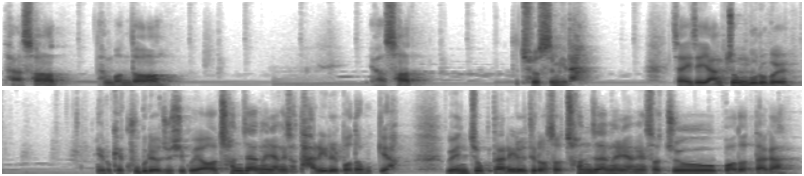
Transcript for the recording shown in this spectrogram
다섯, 한 번 더, 여섯, 좋습니다. 자, 이제 양쪽 무릎을 이렇게 구부려 주시고요. 천장을 향해서 다리를 뻗어 볼게요. 왼쪽 다리를 들어서 천장을 향해서 쭉 뻗었다가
